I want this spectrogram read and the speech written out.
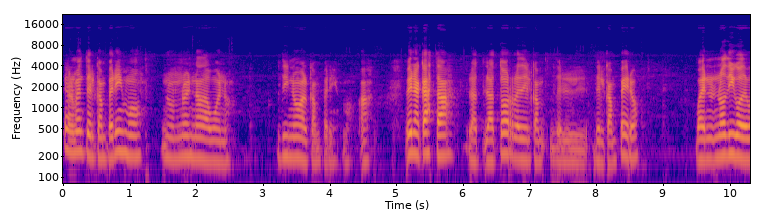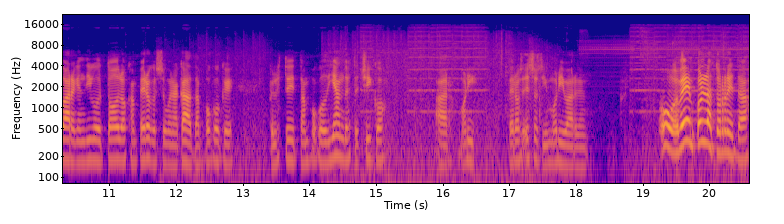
Realmente el camperismo no, no es nada bueno. Di no al camperismo. Ah. Ven, acá está la, torre del, del, del, campero. Bueno, no digo de Bargen, digo de todos los camperos que suben acá. Tampoco que, que le esté tampoco odiando a este chico. A ver, morí. Pero eso sí, morí Bargen. Oh, ven, pon la torreta.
